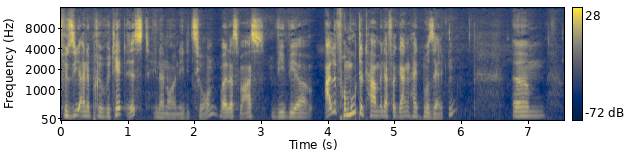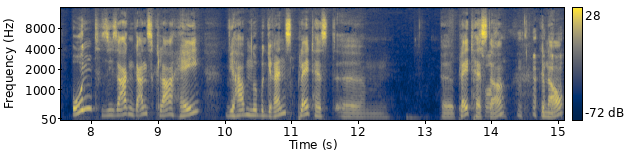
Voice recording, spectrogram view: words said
für sie eine Priorität ist in der neuen Edition, weil das war es, wie wir alle vermutet haben in der Vergangenheit, nur selten. Ähm, und sie sagen ganz klar, hey, wir haben nur begrenzt Playtest, ähm, äh, Playtester, genau.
